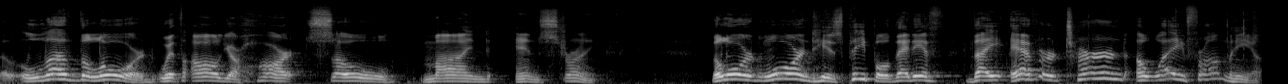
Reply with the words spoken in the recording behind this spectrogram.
love the Lord with all your heart, soul, mind, and strength. The Lord warned his people that if they ever turned away from him,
